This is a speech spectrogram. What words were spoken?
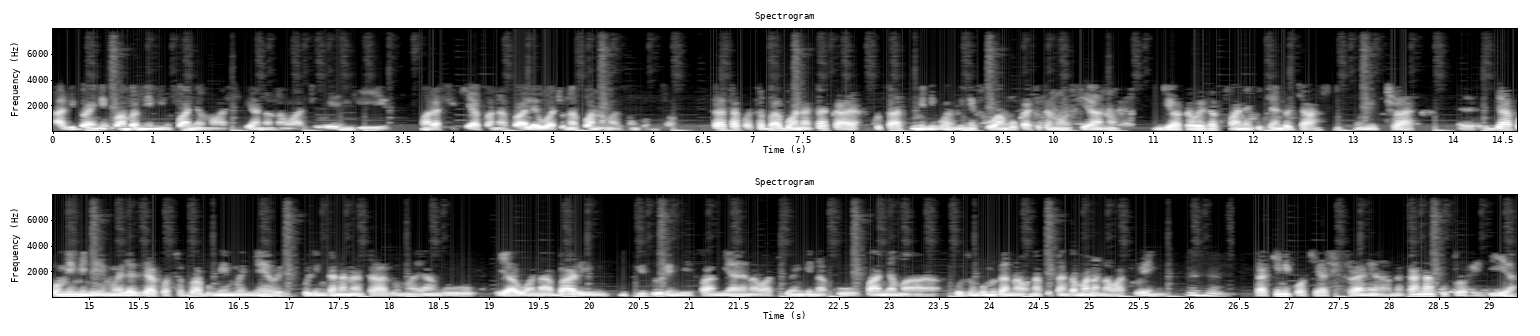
alibaini kwamba mimi hufanya mawasiliano na watu wengi marafiki hapa na pale huwa tunakuwa na mazungumzo Sasa kwa sababu anataka kutathmini uaminifu wangu katika mahusiano, ndio akaweza kufanya kitendo cha unitrack. E, japo mimi nilimwelezea kwa sababu mimi mwenyewe kulingana na taaluma yangu ya wanahabari vizuri nifahamiane na watu wengi na kufanya ma, kuzungumza na, na kutangamana na watu wengi, Mhm. lakini kwa kiasi fulani anaonekana kutoridhia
